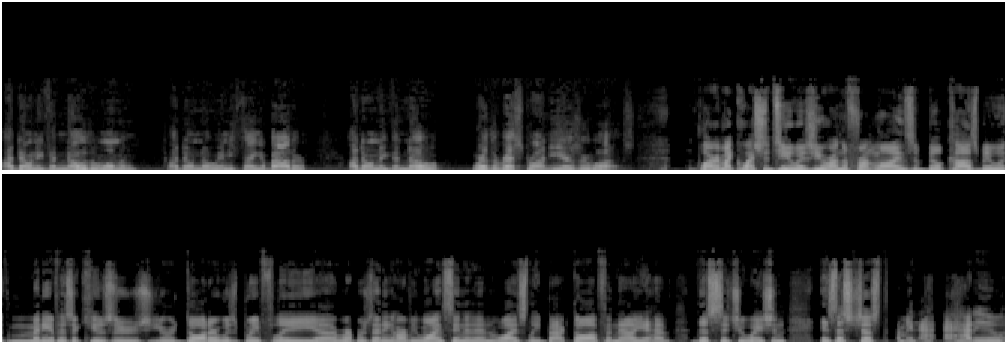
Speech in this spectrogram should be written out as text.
I don't even know the woman. I don't know anything about her. I don't even know where the restaurant is or was. Gloria, my question to you is: You're on the front lines of Bill Cosby with many of his accusers. Your daughter was briefly uh, representing Harvey Weinstein and then wisely backed off, and now you have this situation. Is this just? I mean, how do you?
